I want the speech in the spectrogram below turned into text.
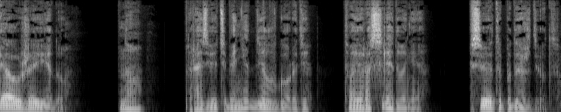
Я уже еду. Но разве у тебя нет дел в городе? Твое расследование? Все это подождет.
